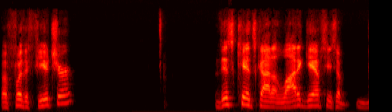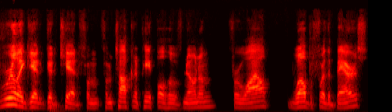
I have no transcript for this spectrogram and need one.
but for the future, this kid's got a lot of gifts. He's a really good good kid from from talking to people who've known him for a while, well before the Bears.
